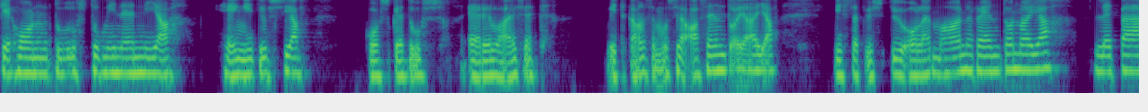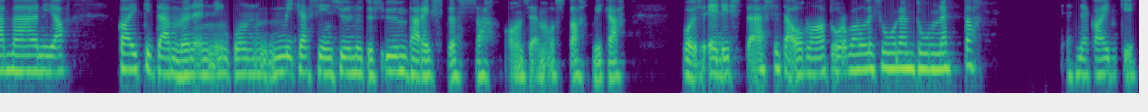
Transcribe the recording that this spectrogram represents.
kehon tutustuminen ja hengitys ja kosketus, erilaiset, mitkä on semmoisia asentoja ja missä pystyy olemaan rentona ja lepäämään ja kaikki tämmöinen, niin kuin mikä siinä synnytysympäristössä on semmoista, mikä voisi edistää sitä omaa turvallisuuden tunnetta. Et ne kaikki,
